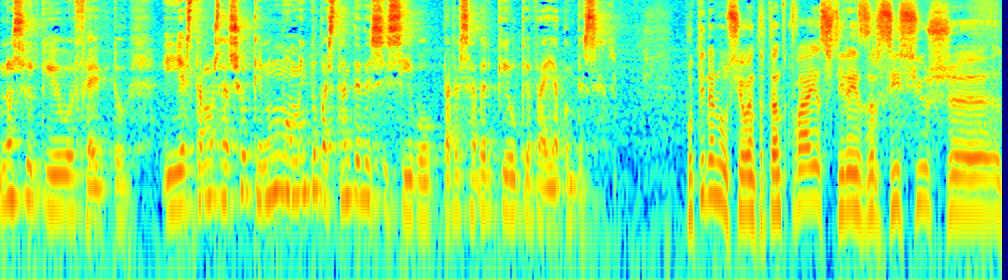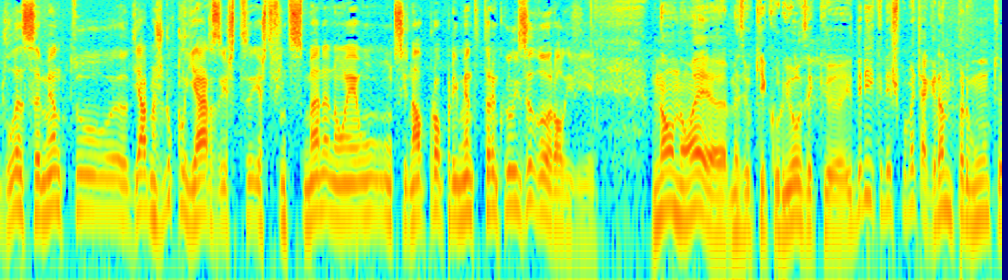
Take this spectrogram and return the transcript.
non surtiu efecto. E estamos, acho, que nun momento bastante decisivo para saber que o que vai acontecer. Putin anunciou, entretanto, que vai assistir a exercícios eh, de lançamento eh, de armas nucleares este, este fim de semana. Não é um, um sinal propriamente tranquilizador, Olivier? Não, não é, mas o que é curioso é que eu diria que neste momento a grande pergunta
